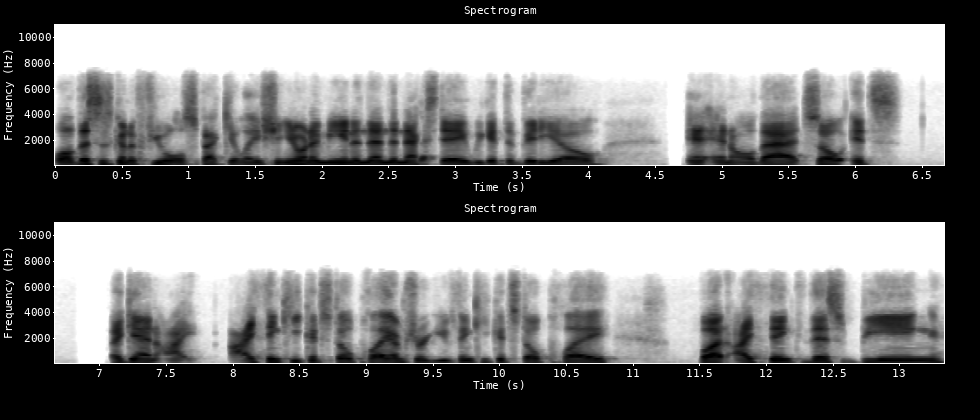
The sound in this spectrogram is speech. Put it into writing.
well, this is going to fuel speculation. You know what I mean? And then the next day we get the video and, and, all that. So it's again, I I think he could still play. I'm sure you think he could still play, but I think this being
